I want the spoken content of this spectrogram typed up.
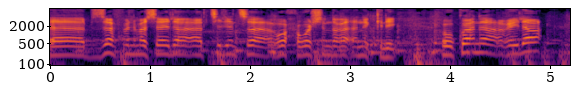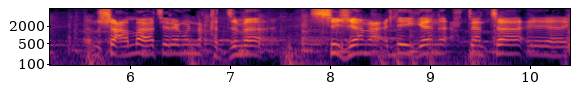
آه بزاف من المسائل تيلي أنت غو حواش نكني. وكان غيلا إن شاء الله. ترى نقدم. السي جامع اللي كان حتى انت آه،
